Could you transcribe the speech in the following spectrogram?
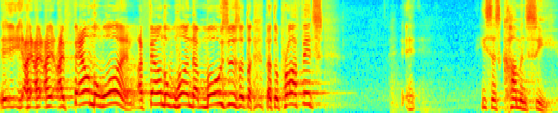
I, I, I, found the one. I found the one that Moses, that the, that the prophets. He says, Come and see.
